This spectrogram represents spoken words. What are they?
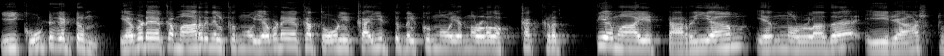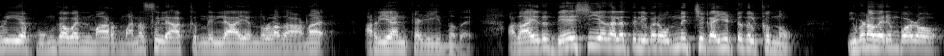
ഈ കൂട്ടുകെട്ടും എവിടെയൊക്കെ മാറി നിൽക്കുന്നു എവിടെയൊക്കെ തോളിൽ കൈയിട്ട് നിൽക്കുന്നു എന്നുള്ളതൊക്കെ കൃത്യമായിട്ടറിയാം എന്നുള്ളത് ഈ രാഷ്ട്രീയ പുങ്കവന്മാർ മനസ്സിലാക്കുന്നില്ല എന്നുള്ളതാണ് അറിയാൻ കഴിയുന്നത്. അതായത് ദേശീയ തലത്തിൽ ഇവർ ഒന്നിച്ച് കൈയിട്ട് നിൽക്കുന്നു ഇവിടെ വരുമ്പോഴോ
